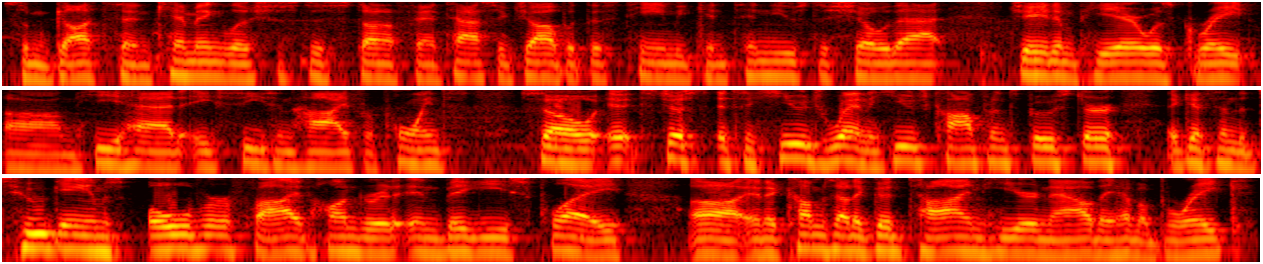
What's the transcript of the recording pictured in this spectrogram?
some guts. And Kim English has just done a fantastic job with this team. He continues to show that. Jayden Pierre was great. Um, he had a season high for points. So it's just it's a huge win, a huge confidence booster. It gets into two games over 500 in Big East play, uh, and it comes at a good time here. Now they have a break.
